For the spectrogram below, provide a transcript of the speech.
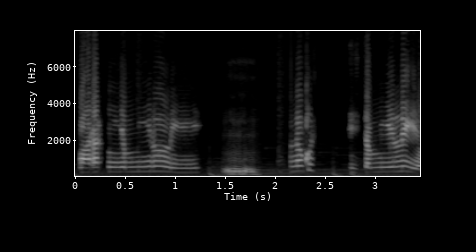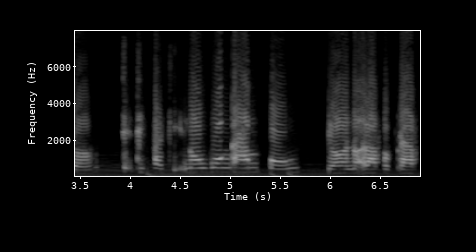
warak nyemili. Hmm. ngono ku dicemili yo cek dibagi no wong kampung ya ono lah beberapa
